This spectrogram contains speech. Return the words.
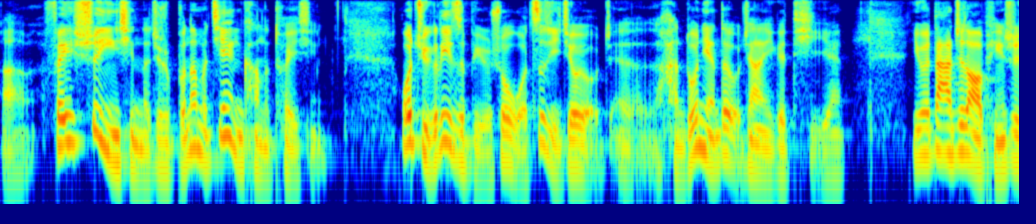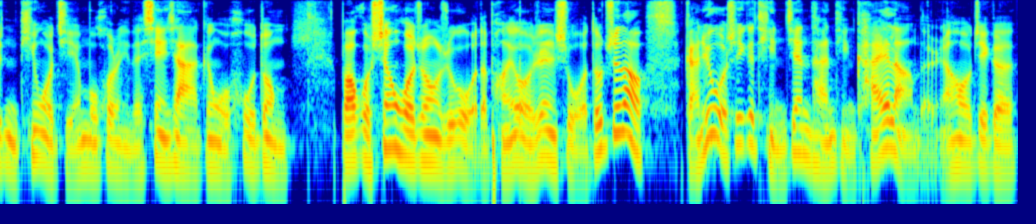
呃非适应性的，就是不那么健康的退行。我举个例子，比如说我自己就有呃很多年都有这样一个体验，因为大家知道平时你听我节目或者你在线下跟我互动，包括生活中如果我的朋友认识我，都知道感觉我是一个挺健谈、挺开朗的，然后这个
